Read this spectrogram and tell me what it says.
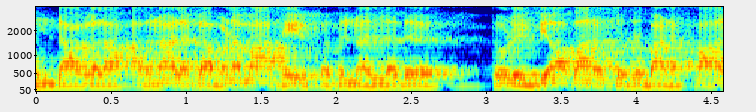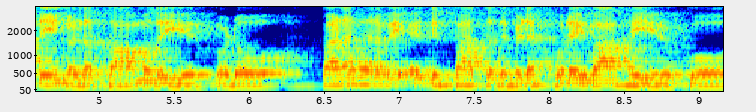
உண்டாகலாம். அதனால் கவனமாக இருப்பது நல்லது. தொழில் வியாபாரம் தொடர்பான காரியங்களில் தாமதம் ஏற்படும். பணவரவை எதிர்பார்த்ததை விட குறைவாக இருக்கும்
